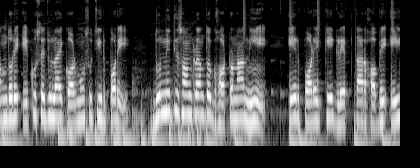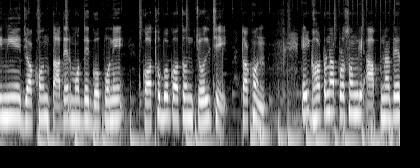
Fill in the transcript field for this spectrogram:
অন্দরে একুশে জুলাই কর্মসূচির পরে দুর্নীতি সংক্রান্ত ঘটনা নিয়ে এরপরে কে গ্রেপ্তার হবে এই নিয়ে যখন তাদের মধ্যে গোপনে কথোপকথন চলছে, তখন এই ঘটনা প্রসঙ্গে আপনাদের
